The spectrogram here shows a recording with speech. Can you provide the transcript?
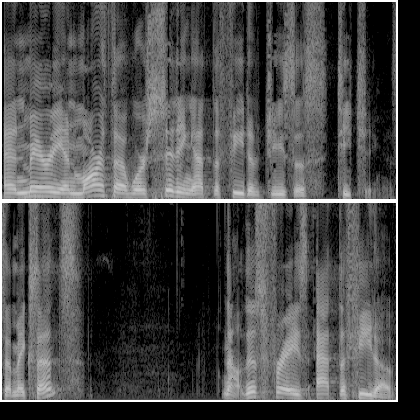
and Mary and Martha were sitting at the feet of Jesus teaching. Does that make sense? Now, this phrase, at the feet of,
